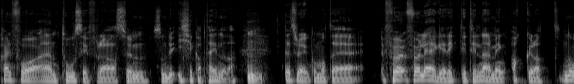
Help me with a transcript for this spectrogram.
kan få en tosifra sum som du ikke kapteiner? da? Det tror jeg på en måte føler jeg er riktig tilnærming akkurat nå.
